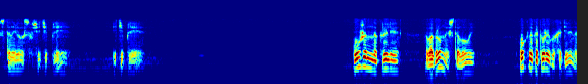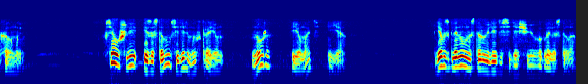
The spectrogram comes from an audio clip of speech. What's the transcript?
становилась все теплее и теплее. Ужин накрыли в огромной столовой, окна которой выходили на холмы. Все ушли, и за столом сидели мы втроем. Нора, ее мать и я. Я взглянул на старую леди, сидящую во главе стола.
